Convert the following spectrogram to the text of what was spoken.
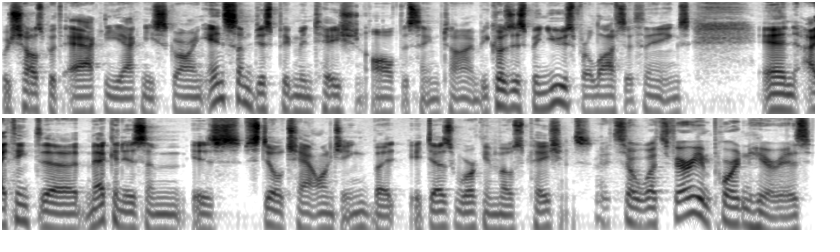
which helps with acne, acne scarring, and some dyspigmentation all at the same time because it's been used for lots of things. And I think the mechanism is still challenging, but it does work in most patients. Right. So what's very important here is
